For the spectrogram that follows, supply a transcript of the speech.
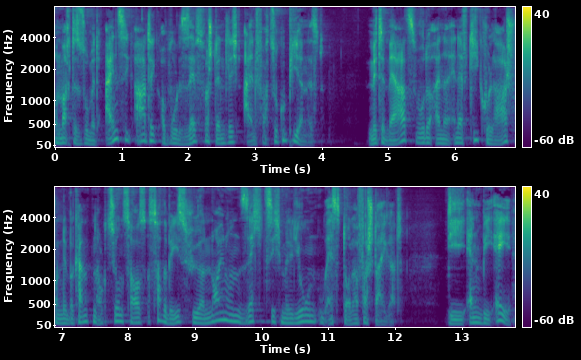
und macht es somit einzigartig, obwohl es selbstverständlich einfach zu kopieren ist. Mitte März wurde eine NFT-Collage von dem bekannten Auktionshaus Sotheby's für 69 Millionen US-Dollar versteigert. Die NBA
